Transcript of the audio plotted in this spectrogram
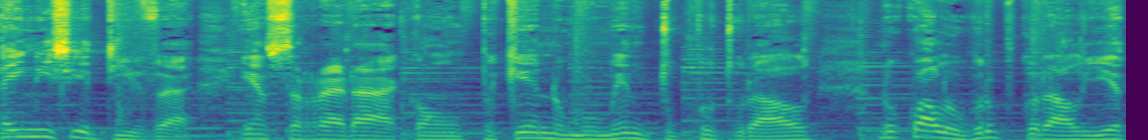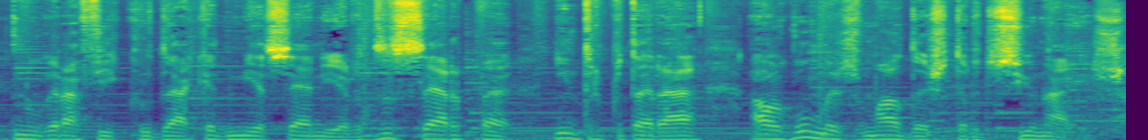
A iniciativa encerrará com um pequeno momento cultural no qual o Grupo Coral e Etnográfico da Academia Sénior de Serpa interpretará algumas modas tradicionais.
